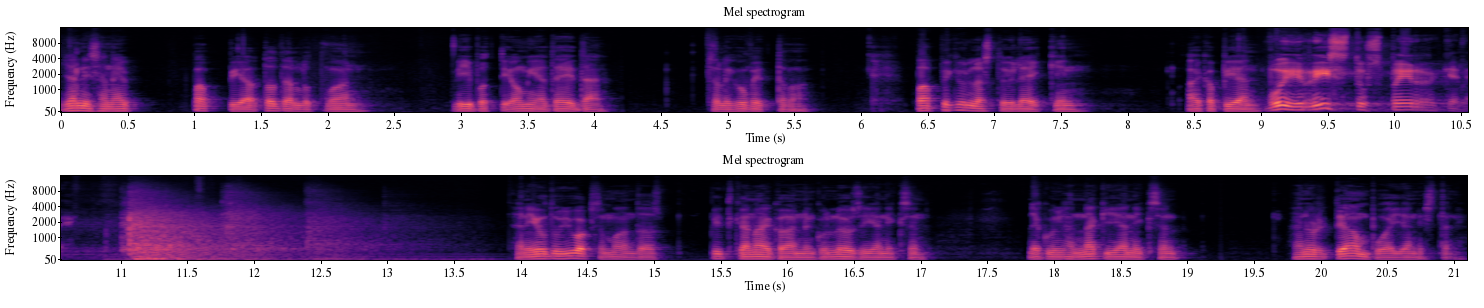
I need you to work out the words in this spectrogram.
Jänishän ei pappia totellut, vaan viipotti omia teitään. Se oli huvittavaa. Pappi kyllästyi leikkiin aika pian. Voi ristus perkele. Hän joutui juoksemaan taas pitkän aikaa ennen kuin löysi jäniksen. Ja kun hän näki jäniksen, hän yritti ampua jänistäni.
